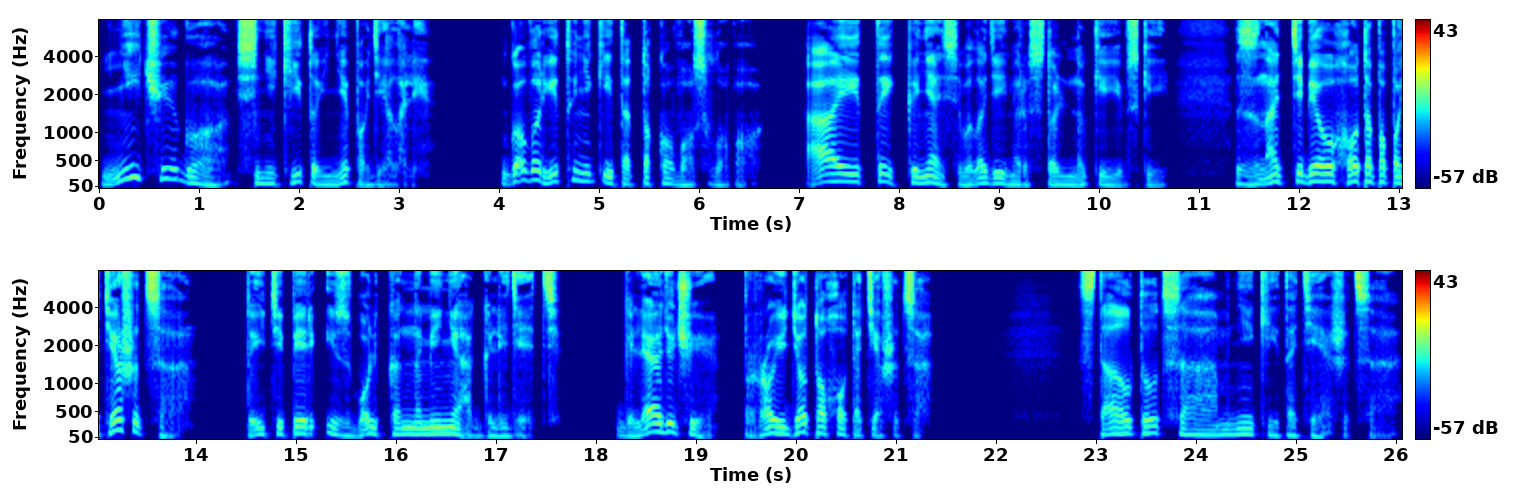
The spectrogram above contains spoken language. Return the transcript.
Ничего с Никитой не поделали говорит Никита таково слово. Ай ты, князь Владимир Стольно-Киевский, знать тебе охота попотешиться? Ты теперь изволь-ка на меня глядеть. Глядячи, пройдет охота тешиться. Стал тут сам Никита тешиться.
